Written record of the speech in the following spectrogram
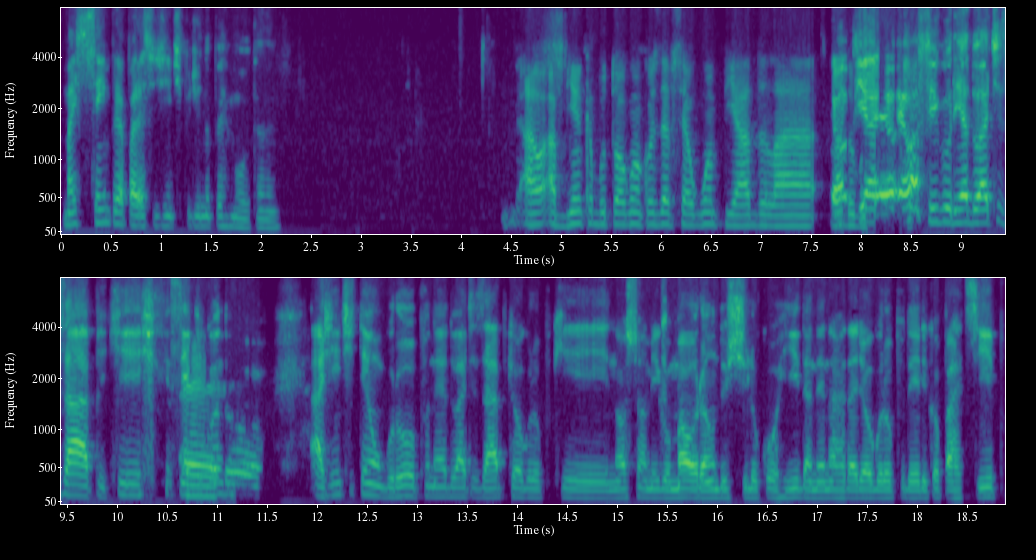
mas sempre aparece gente pedindo permuta, né? A, a Bianca botou alguma coisa, deve ser alguma piada lá. É uma, do... é uma figurinha do WhatsApp que sempre é... quando a gente tem um grupo, né, do WhatsApp, que é o grupo que nosso amigo Maurão do estilo corrida, né, na verdade é o grupo dele que eu participo,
